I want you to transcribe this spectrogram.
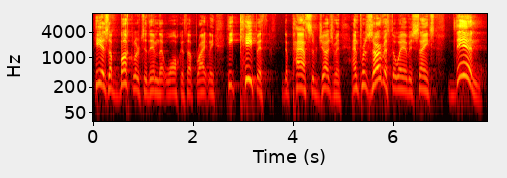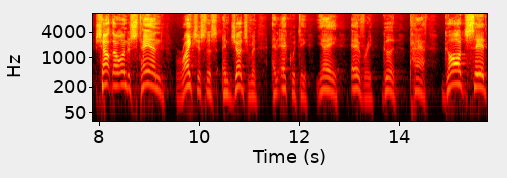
He is a buckler to them that walketh uprightly. He keepeth the paths of judgment and preserveth the way of his saints. Then shalt thou understand righteousness and judgment and equity, yea, every good path. God said,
